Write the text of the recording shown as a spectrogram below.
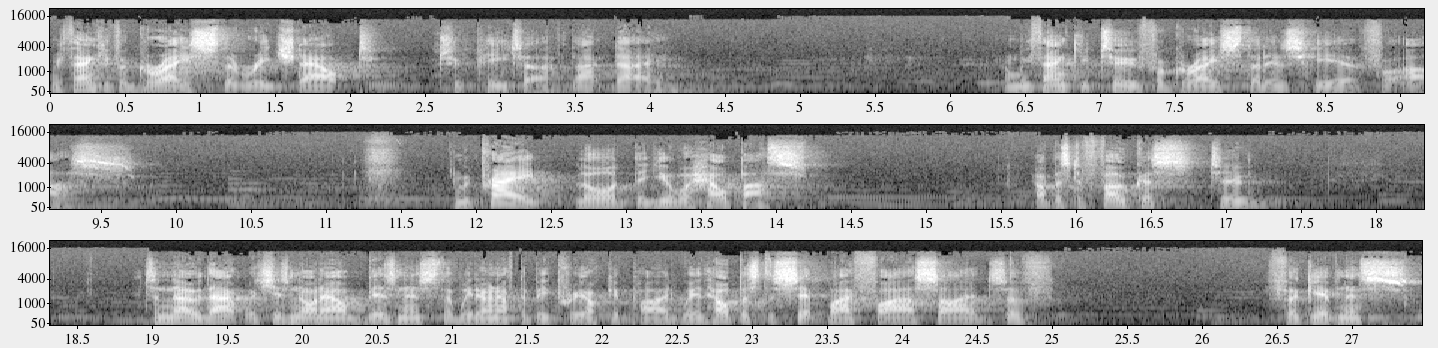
We thank you for grace that reached out to Peter that day. And we thank you too for grace that is here for us. We pray, Lord, that you will help us. Help us to focus, to, to know that which is not our business, that we don't have to be preoccupied with. Help us to sit by firesides of forgiveness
